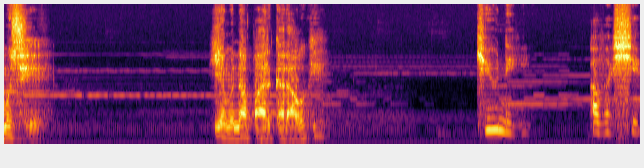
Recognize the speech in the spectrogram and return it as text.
मुझे यमुना पार कराओगे? क्यों नहीं? अवश्य।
